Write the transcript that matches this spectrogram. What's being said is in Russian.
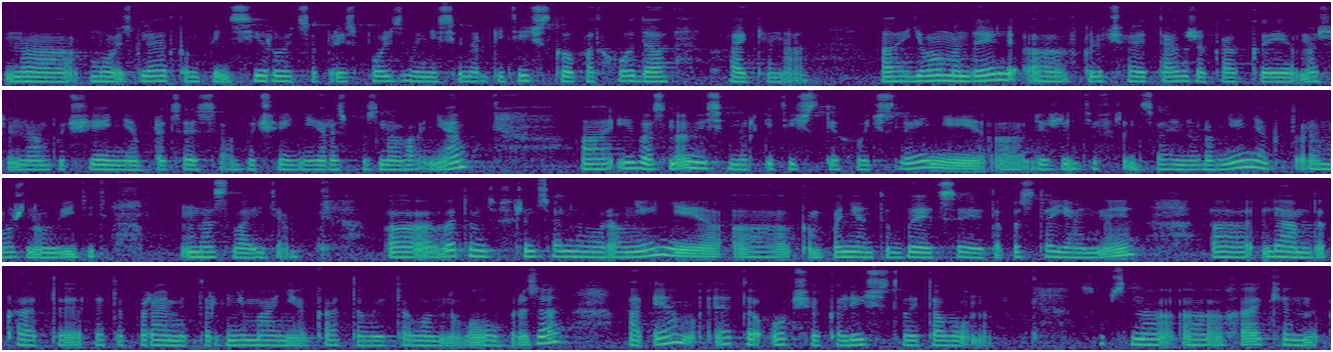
на мой взгляд, компенсируется при использовании синергетического подхода Хакена. А, его модель а, включает так же, как и машинное обучение, процессы обучения и распознавания. А, и в основе синергетических вычислений лежит дифференциальное уравнение, которое можно увидеть на слайде. А, в этом дифференциальном уравнении а, компоненты b и c это постоянные, а, лямбда ката это параметр внимания катого эталонного образа, а m это общее количество эталонов. Собственно, Хакен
